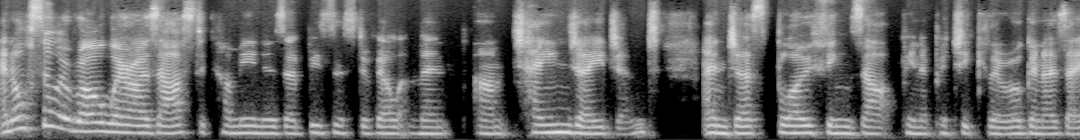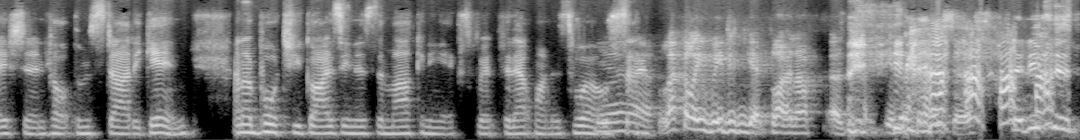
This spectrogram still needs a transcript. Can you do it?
and also a role where I was asked to come in as a business development um, change agent and just blow things up in a particular organization and help them start again. And I brought you guys in as the marketing expert for that one as well. Yeah. So, luckily, we didn't get blown up in the process. so this is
